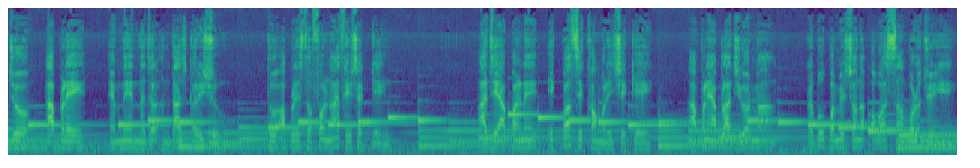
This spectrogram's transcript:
જો આપણે એમને નજરઅંદાજ કરીશું, તો આપણે સફળ ના થઈ શકીએ. આજે આપણને એક વાત શીખવા મળી છે કે આપણે આપણા જીવનમાં પ્રભુ પરમેશ્વરનો અવાજ સાંભળવો જોઈએ.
